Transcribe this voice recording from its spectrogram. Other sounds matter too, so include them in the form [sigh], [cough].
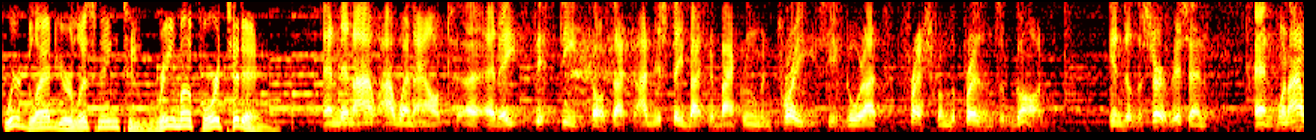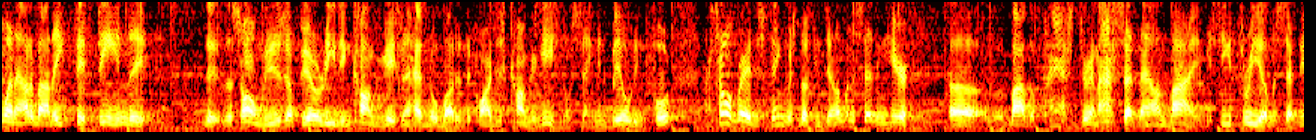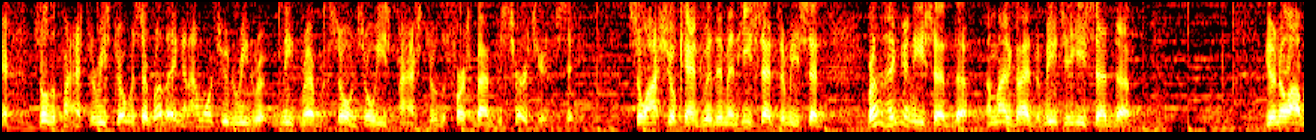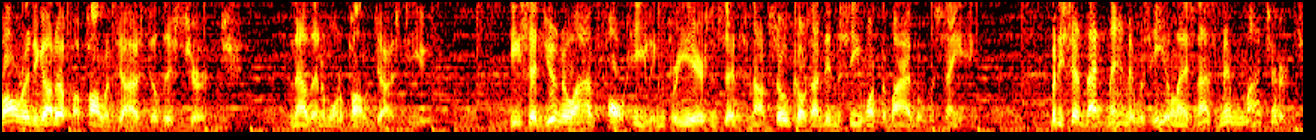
We're glad you're listening to Rhema for today. And then I, I went out uh, at 8.15 because I just stay back in the back room and pray. You see, go right fresh from the presence of God into the service. And, and when I went out about 8.15, the, the, the song leaders up here leading congregation. I had nobody in the choir, just congregational singing, building full. I saw a very distinguished looking gentleman sitting here uh, by the pastor, and I sat down by him. You see, three of us sitting there. So the pastor reached over and said, Brother Hagin, I want you to read, meet Reverend so and so. He's pastor of the First Baptist Church here in the city. So I shook hands with him, and he said to me, he said, Brother Hagin, he said, uh, I'm mighty glad to meet you. He said, uh, You know, I've already got up and apologized to this church. Now then, I want to apologize to you. He said, You know, I've fought healing for years and said it's not so because I didn't see what the Bible was saying. But he said, That man that was healed last night's a member of my church.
